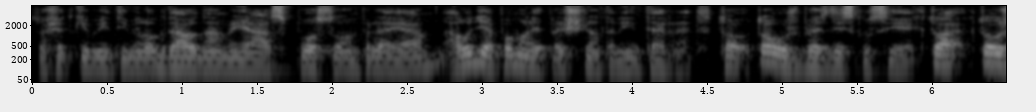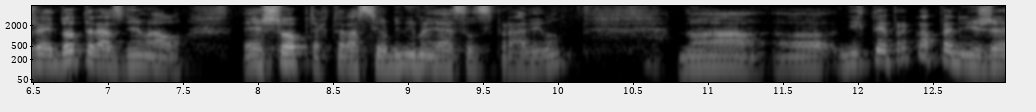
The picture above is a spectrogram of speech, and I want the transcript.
so všetkými tými lockdownami a spôsobom predaja a ľudia pomaly prešli na ten internet. To, to už bez diskusie. Kto, kto už aj doteraz nemal e-shop, tak teraz si ho minimálne ja som spravil. No a uh, niekto je prekvapený, že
